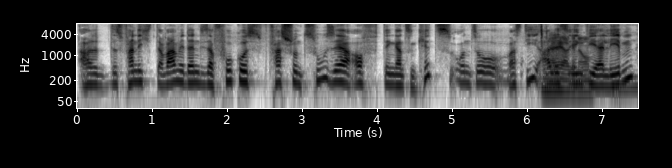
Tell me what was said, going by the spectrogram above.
aber das fand ich, da war mir dann dieser Fokus fast schon zu sehr auf den ganzen Kids und so, was die alles ja, ja, genau. irgendwie erleben, mhm.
